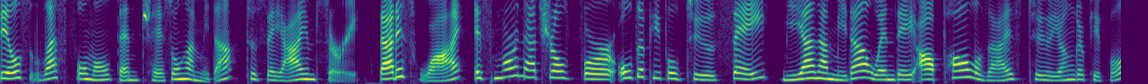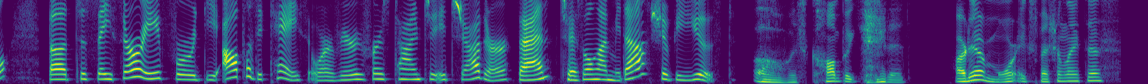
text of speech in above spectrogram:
feels less formal than 죄송합니다 to say I am sorry. That is why it's more natural for older people to say 미안합니다 when they apologize to younger people, but to say sorry for the opposite case or very first time to each other, then 죄송합니다 should be used. Oh, it's complicated. Are there more expressions like this?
